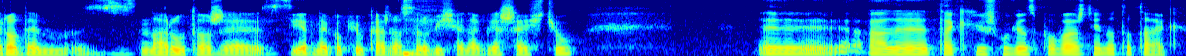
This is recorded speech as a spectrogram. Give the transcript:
rodem z Naruto, że z jednego piłkarza zrobi się nagle sześciu. E, Ale tak już mówiąc poważnie, no to tak.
